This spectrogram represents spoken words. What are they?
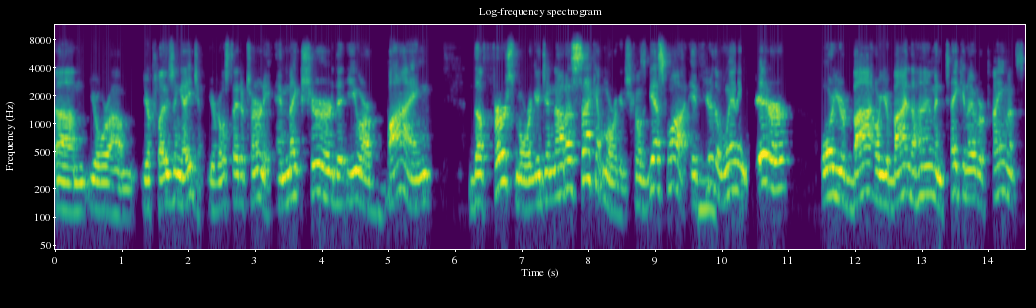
um, your um, your closing agent, your real estate attorney, and make sure that you are buying the first mortgage and not a second mortgage. Because guess what? If you're the winning bidder, or you're buying or you're buying the home and taking over payments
